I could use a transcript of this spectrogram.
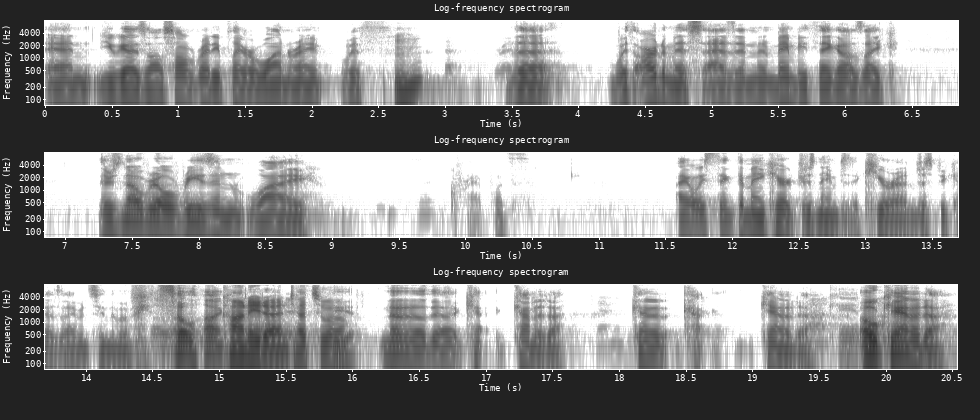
and you guys all saw Ready Player One, right? With Mhm. the with Artemis as it, and it made me think. I was like, there's no real reason why. Crap, what's I always think the main character's name is Akira just because I haven't seen the movie in so long. Kaneda and Tetsuo. Yeah, No, no, no. The Ca- Canada, Canada, Ca- Canada. Oh, Canada.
